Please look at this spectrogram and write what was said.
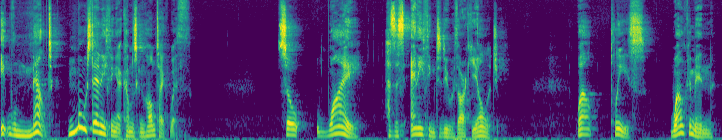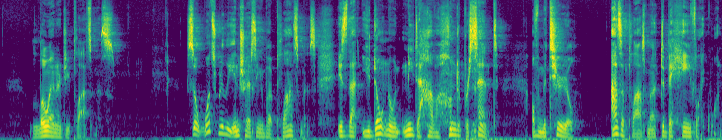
It will melt most anything it comes in contact with. So, why has this anything to do with archaeology? Well, please, welcome in low energy plasmas. So, what's really interesting about plasmas is that you don't know, need to have 100% of a material as a plasma to behave like one.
